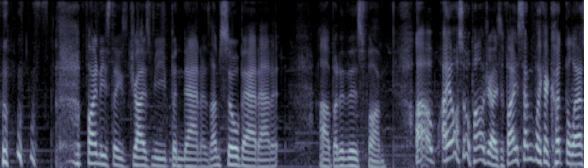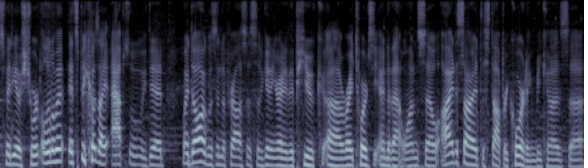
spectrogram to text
Find these things drives me bananas. I'm so bad at it. Uh, but it is fun. Uh, I also apologize if I sounded like I cut the last video short a little bit. It's because I absolutely did. My dog was in the process of getting ready to puke uh, right towards the end of that one, so I decided to stop recording because uh,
